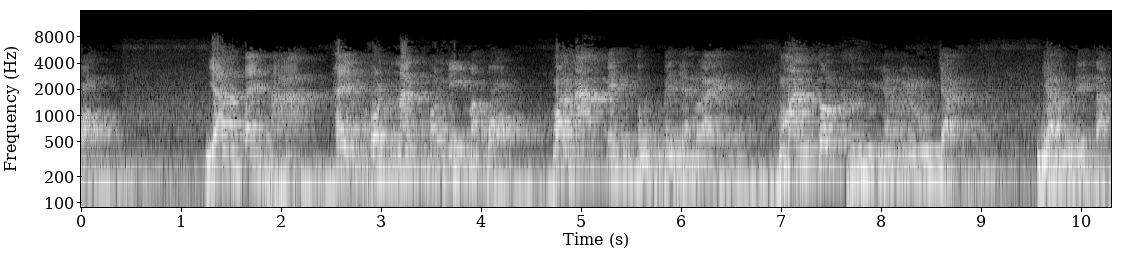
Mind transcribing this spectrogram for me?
อก ยังไปหาให้คนนั้นคนนี้มาบอก ว่าน้ำเต็มตุ่มเป็นอย่างไร มันก็คือยังไม่รู้จัก ยังไม่ได้ตัก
